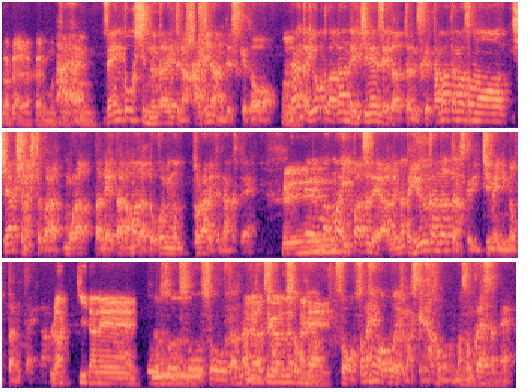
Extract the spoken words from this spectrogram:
わかるわかる、もちろん。はいはい。うん。全国紙抜かれっていうのは恥なんですけど、うん。なんかよくわかんない1年生だったんですけど、たまたまその市役所の人からもらったネタがまだどこにも取られてなくて、え。ままあ一発であのなんか勇敢だったんですけど、一面に載ったみたいな。ラッキーだね。そうそうそうそう。だなんかそその辺、そう、その辺は覚えてますけど、まあそんくらいですかね。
